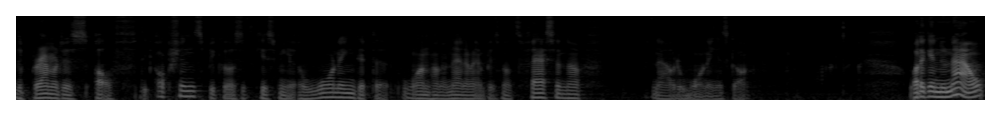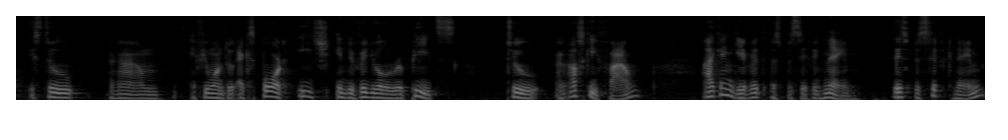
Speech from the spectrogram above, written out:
the parameters of the options because it gives me a warning that the 100 nanoamp is not fast enough. Now the warning is gone. What I can do now is to, um, if you want to export each individual repeats to an ASCII file, I can give it a specific name. This specific name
